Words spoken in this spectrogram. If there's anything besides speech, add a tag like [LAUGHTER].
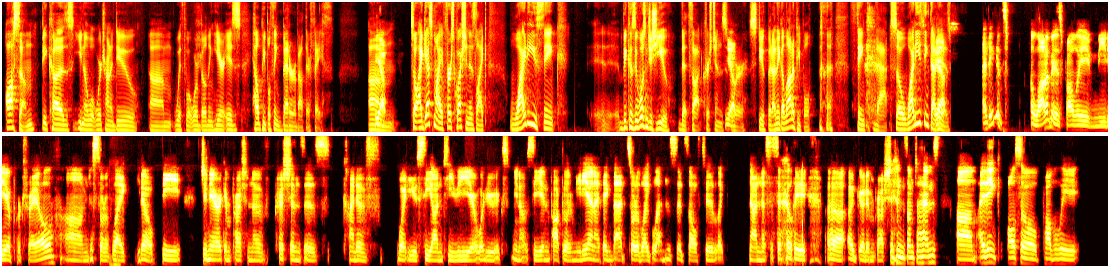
awesome because you know what we're trying to do um, with what we're building here is help people think better about their faith. Um, Yeah. So I guess my first question is like, why do you think? uh, Because it wasn't just you that thought Christians Yeah. were stupid. I think a lot of people [LAUGHS] think that. So why do you think that is? Yeah. I think it's a lot of it is probably media portrayal. Um, just sort of Mhm. like, you know, the generic impression of Christians is kind of what you see on TV or what you, you know, see in popular media. And I think that sort of like lends itself to like not necessarily [LAUGHS] uh, a good impression [LAUGHS] sometimes. Um, I think also probably,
